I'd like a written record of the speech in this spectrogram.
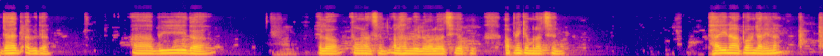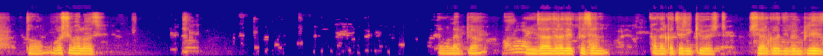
জাহেদ আবিদা। আবিদা। হ্যালো কেমন আছেন? আলহামদুলিল্লাহ, ভালো আছি আপু। আপনি কেমন আছেন? ভাই না আপু, আমি জানি না। তো অবশ্যই ভালো আছি। আমার লাইভটা যারা যারা দেখতেছেন, তাদের কাছে রিকোয়েস্ট শেয়ার করে দিবেন প্লিজ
